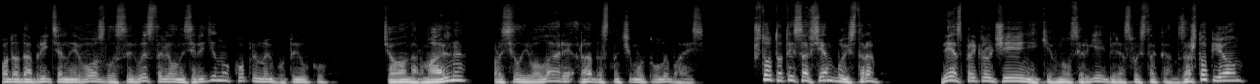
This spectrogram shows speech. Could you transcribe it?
под одобрительные возгласы выставил на середину купленную бутылку. «Все нормально?» — просил его Ларри, радостно чему-то улыбаясь. «Что-то ты совсем быстро». «Без приключений», — кивнул Сергей, беря свой стакан. «За что пьем?»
